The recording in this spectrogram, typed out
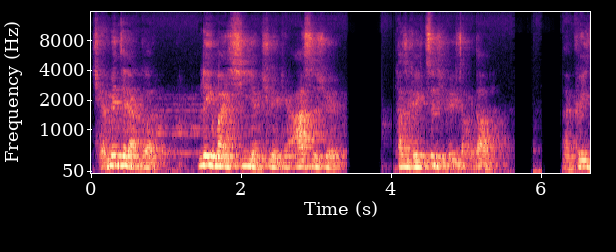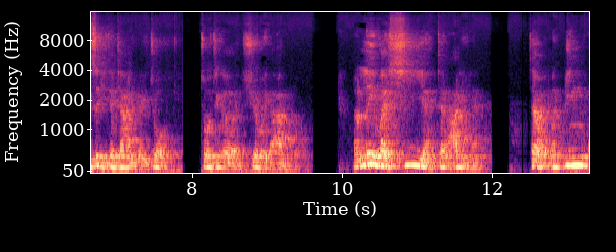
前面这两个内外膝眼穴跟阿是穴，它是可以自己可以找得到的，呃，可以自己在家里可以做做这个穴位的按摩。那内外膝眼在哪里呢？在我们髌，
